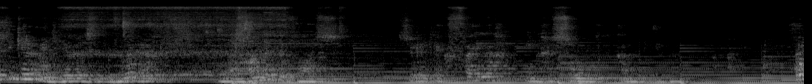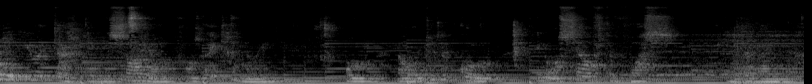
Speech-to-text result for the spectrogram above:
is dit nodig om my hande te was sodat ek veilig en gesond kan lewe. God het ewe terug in Jesaja vir ons uitgenooi om na hom toe te kom en onsself te was en te reinig.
